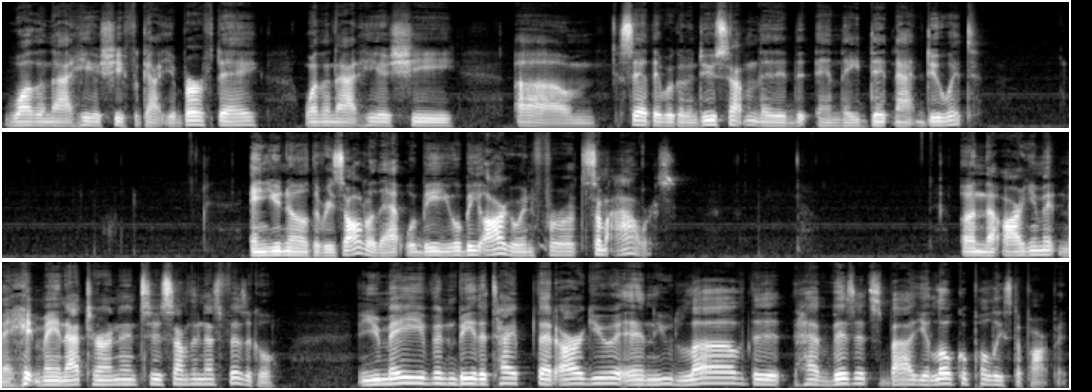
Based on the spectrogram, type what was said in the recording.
whether or not he or she forgot your birthday, whether or not he or she um, said they were going to do something and they did not do it. And you know the result of that would be you'll be arguing for some hours and the argument may may not turn into something that's physical. You may even be the type that argue and you love to have visits by your local police department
